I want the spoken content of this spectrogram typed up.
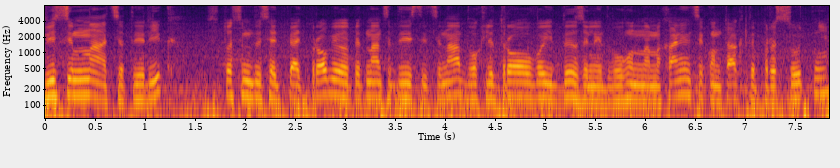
18 рік, 175 пробігу, 15200 ціна, 2-літровий дизельний двигун на механіці, контакти присутні.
